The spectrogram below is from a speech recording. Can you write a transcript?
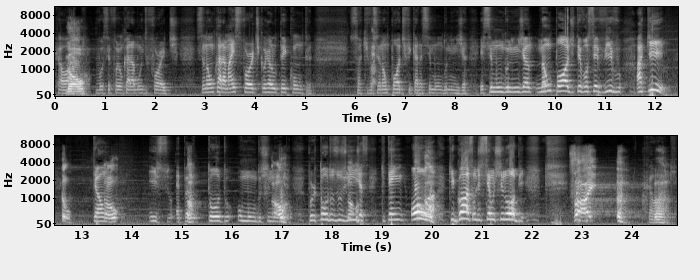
Kawaki, Não. você foi um cara muito forte. Você não é um cara mais forte que eu já lutei contra. Só que você não pode ficar nesse mundo ninja. Esse mundo ninja não pode ter você vivo aqui. Então, Não. isso é pelo todo o mundo shinobi. Por todos os ninjas que têm honra, que gostam de ser um shinobi. Sai. Kawaki,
